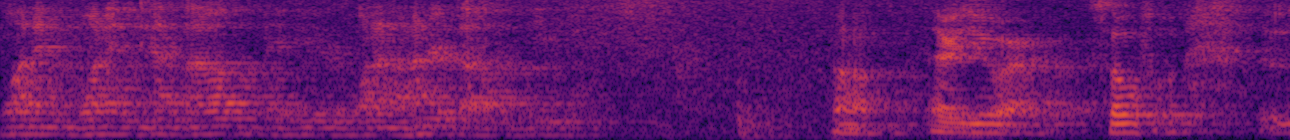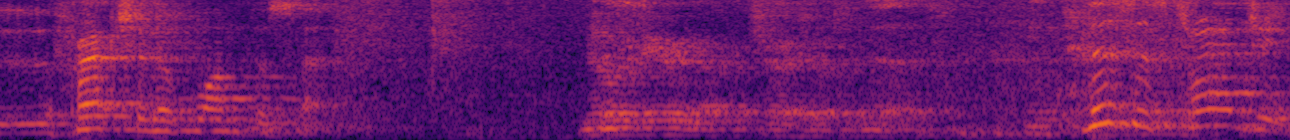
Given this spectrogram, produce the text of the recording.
One in, one in 10,000 maybe, or one in 100,000 people. Oh, there you are. So, uh, a fraction of 1%. Nowhere near enough to charge up to that. This is tragic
